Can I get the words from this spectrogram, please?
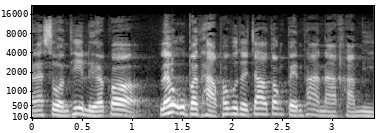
นะส่วนที่เหลือก็แล้วอุปถากพระพุทธเจ้าต้องเป็นพระอนาคามี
